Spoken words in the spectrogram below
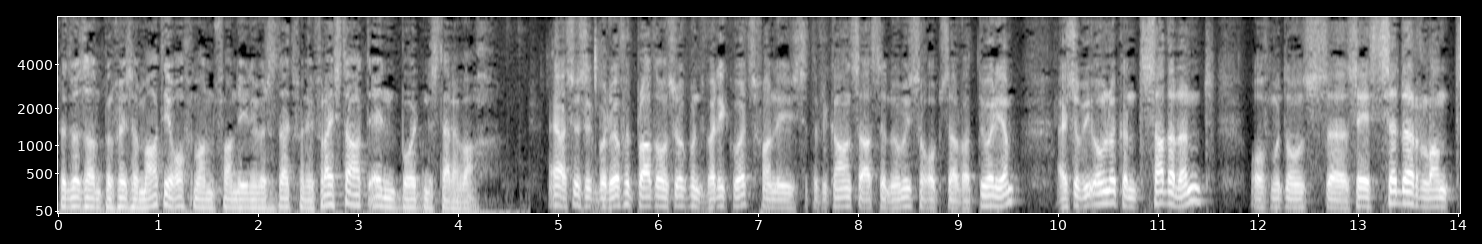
Dit was aan professor Maatie Hofman van die Universiteit van die Vrystaat en Boyden Sterrewag. Ja, soos ek beloof het, praat ons ook met Willie Koorts van die Suid-Afrikaanse Astronomiese Observatorium. Hy's op die oomblik in Sutherland of moet ons uh, sê Sutherland.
